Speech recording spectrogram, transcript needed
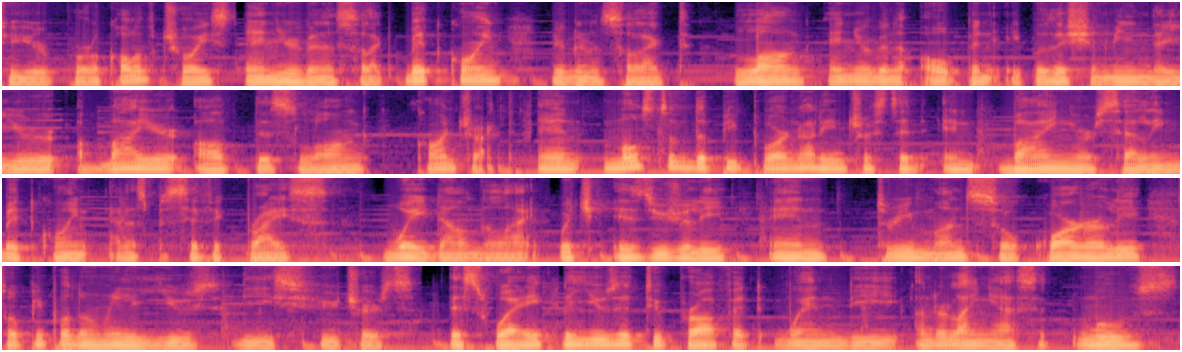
to your protocol of choice and you're gonna select Bitcoin, you're gonna select long and you're gonna open a position, meaning that you're a buyer of this long contract. And most of the people are not interested in buying or selling Bitcoin at a specific price way down the line, which is usually in three months, so quarterly. So people don't really use these futures this way. They use it to profit when the underlying asset moves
